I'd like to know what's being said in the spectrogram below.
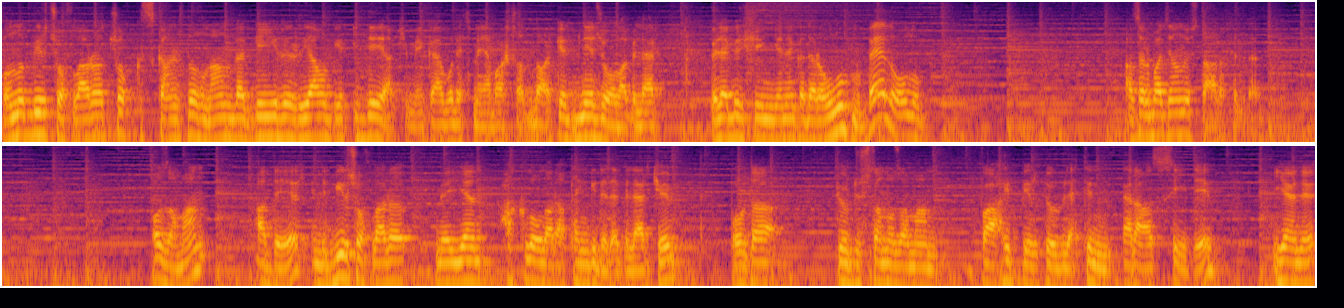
onu bir çoxları çox qısqanclıqla və qeyri-real bir ideya kimi qəbul etməyə başladılar ki, necə ola bilər? Belə bir şey indiyənə qədər olubmu? Bəli, olub. Azərbaycanın öz tarixində. O zaman ADR, indi bir çoxları müəyyən haqlı olaraq tənqid edə bilər ki, burada Gürcüstan o zaman vahid bir dövlətin ərazisi idi yəni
